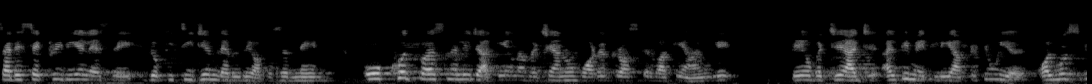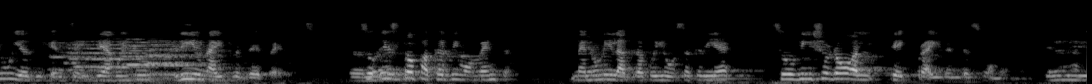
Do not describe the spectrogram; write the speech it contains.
ਸਾਡੇ ਸੈਕਟਰੀ ਡੀਐਲਐਸਏ ਜੋ ਕਿ ਸੀਜੀਐਮ ਲੈਵਲ ਦੇ ਆਫੀਸਰ ਨੇ ਉਹ ਖੁਦ ਪਰਸਨਲੀ ਜਾ ਕੇ ਉਹਨਾਂ ਬੱਚਿਆਂ ਨੂੰ ਬਾਰਡਰ ਕ੍ਰਾਸ ਕਰਵਾ ਕੇ ਆਣਗੇ ਤੇ ਉਹ ਬੱਚੇ ਅੱਜ ultimately after 2 year almost 2 years we can say they are going to reunite with their parents so ਇਸ ਤੋਂ ਫਖਰ ਦੀ ਮੂਮੈਂਟ ਮੈਨੂੰ ਨਹੀਂ ਲੱਗਦਾ ਕੋਈ ਹੋ ਸਕਦੀ ਹੈ so we should all take pride in this moment ਨਹੀਂ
